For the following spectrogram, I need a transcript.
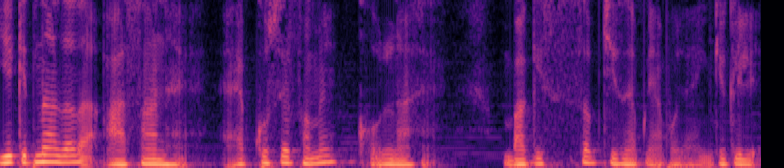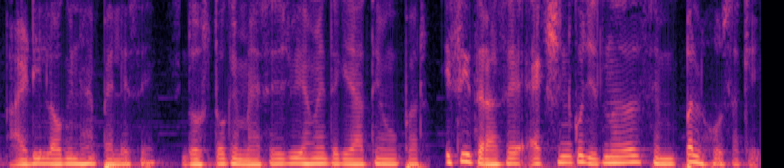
ये कितना ज़्यादा आसान है, ऐप को सिर्फ़ हमें खोलना है। बाकी सब चीज़ें अपने आप हो जाएँगी, क्योंकि आईडी लॉगिन है पहले से। दोस्तों के मैसेज भी हमें दिख जाते हैं ऊपर। इसी तरह से एक्शन को जितना ज़्यादा सिंपल हो सके,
